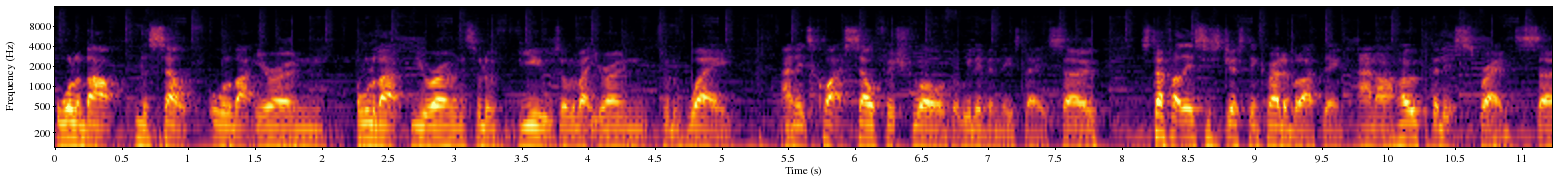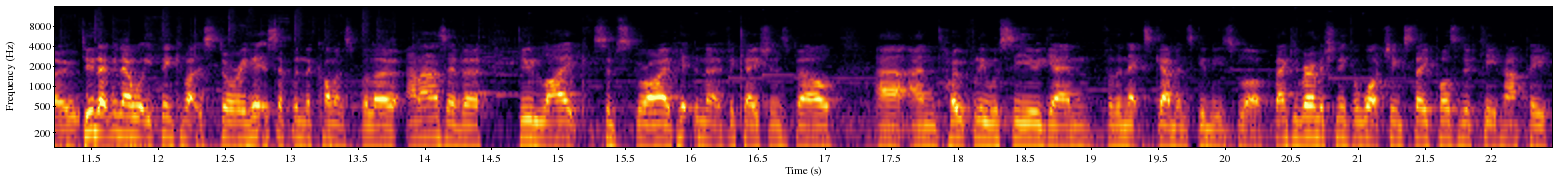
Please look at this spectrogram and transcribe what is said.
all about the self, all about your own, all about your own sort of views, all about your own sort of way. And it's quite a selfish world that we live in these days. So stuff like this is just incredible, I think, and I hope that it spreads. So do let me know what you think about this story. Hit us up in the comments below, and as ever, do like, subscribe, hit the notifications bell, uh, and hopefully we'll see you again for the next Gavin's Good News vlog. Thank you very much indeed for watching. Stay positive, keep happy,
